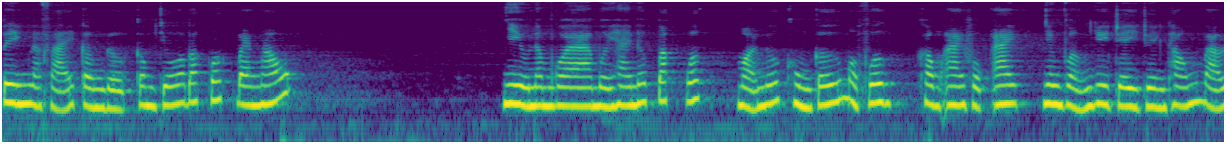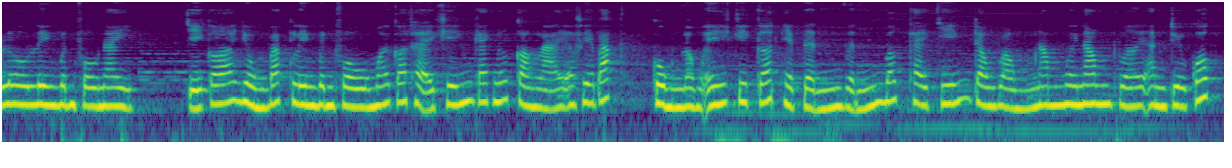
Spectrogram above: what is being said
tiên là phải cần được công chúa Bắc Quốc ban máu. Nhiều năm qua, 12 nước Bắc Quốc, mọi nước hùng cứ một vương, không ai phục ai, nhưng vẫn duy trì truyền thống bảo lưu liên binh phù này. Chỉ có dùng Bắc liên binh phù mới có thể khiến các nước còn lại ở phía Bắc cùng đồng ý ký kết hiệp định vĩnh bất khai chiến trong vòng 50 năm với Anh Triều Quốc.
